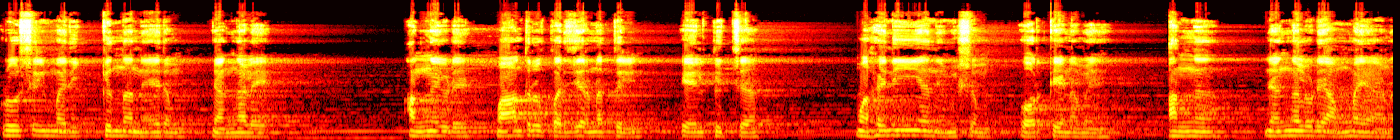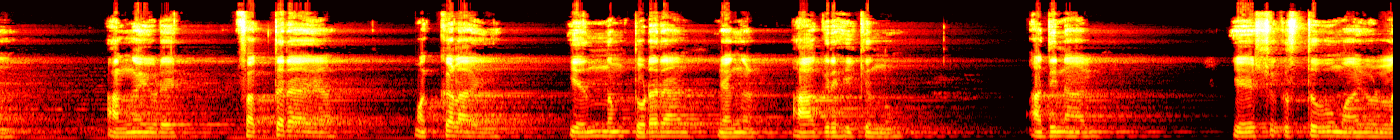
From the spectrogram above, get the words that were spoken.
ക്രൂശിൽ മരിക്കുന്ന നേരം ഞങ്ങളെ അങ്ങയുടെ മാതൃപരിചരണത്തിൽ ഏൽപ്പിച്ച മഹനീയ നിമിഷം ഓർക്കേണമേ. അങ്ങ് ഞങ്ങളുടെ അമ്മയാണ്. അങ്ങയുടെ ഭക്തരായ മക്കളായി എന്നും തുടരാൻ ഞങ്ങൾ ആഗ്രഹിക്കുന്നു. അതിനാൽ യേശുക്രിസ്തുവുമായുള്ള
